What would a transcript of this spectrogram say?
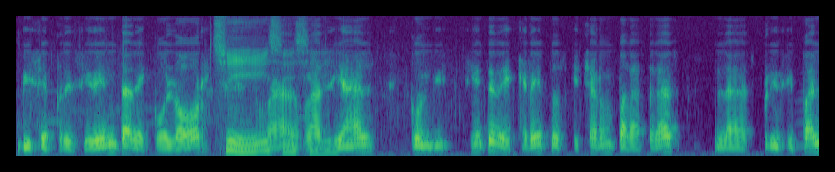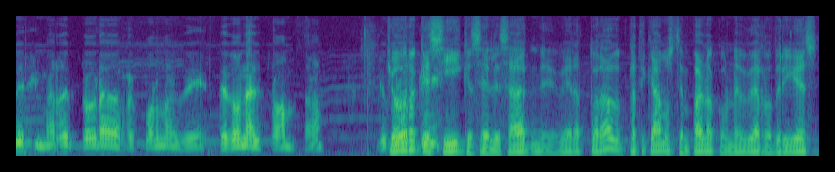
vicepresidenta de color, sí, racial, con 17 decretos que echaron para atrás las principales y más retrógradas reformas de, Donald Trump, ¿no? Yo, creo, que... sí, que se les ha de ver atorado. Platicábamos temprano con Edgar Rodríguez,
